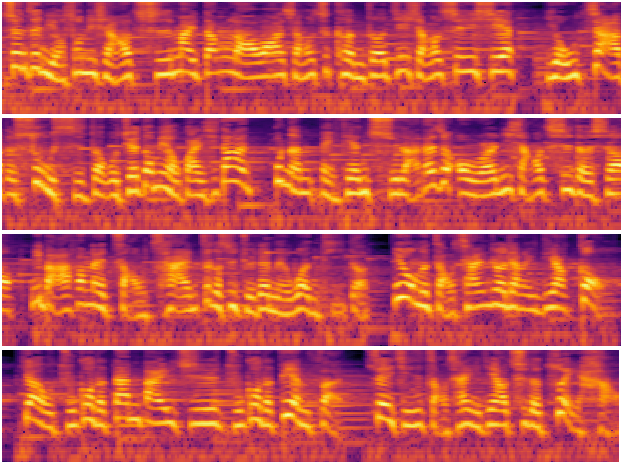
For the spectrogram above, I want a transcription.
甚至你有时候你想要吃麦当劳啊，想要吃肯德基，想要吃一些油炸的素食的，我觉得都没有关系。当然不能每天吃啦，但是偶尔你想要吃的时候，你把它放在早餐，这个是绝对没问题的。因为我们早餐热量一定要够，要有足够的蛋白质、足够的淀粉，所以其实早餐一定要吃的最好。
